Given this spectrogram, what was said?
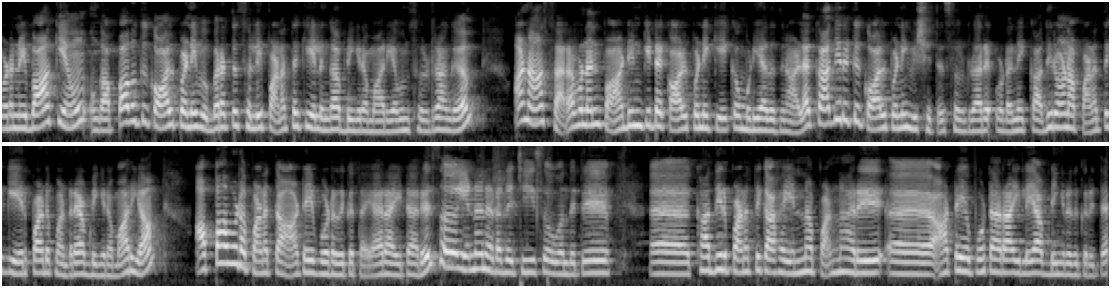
உடனே பாக்கியம் உங்கள் அப்பாவுக்கு கால் பண்ணி விபரத்தை சொல்லி பணத்தை கேளுங்க அப்படிங்கிற மாதிரியாவும் சொல்கிறாங்க ஆனால் சரவணன் பாண்டியன்கிட்ட கால் பண்ணி கேட்க முடியாததுனால கதிருக்கு கால் பண்ணி விஷயத்த சொல்கிறாரு உடனே கதிரோ நான் பணத்துக்கு ஏற்பாடு பண்ணுறேன் அப்படிங்கிற மாதிரியா அப்பாவோட பணத்தை ஆட்டையை போடுறதுக்கு தயாராகிட்டாரு ஸோ என்ன நடந்துச்சு? ஸோ வந்துட்டு கதிர் பணத்துக்காக என்ன பண்ணார்? ஆட்டையை போட்டாரா இல்லையா அப்படிங்கிறது குறித்த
